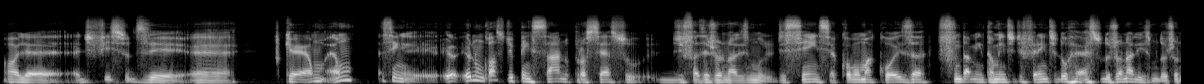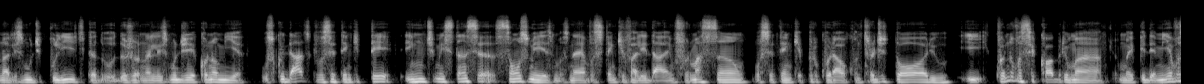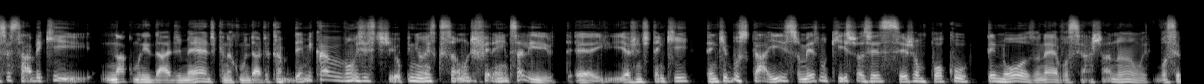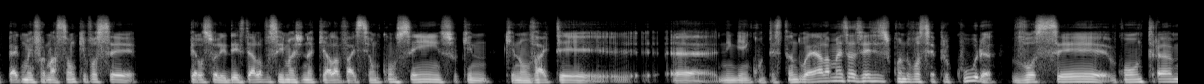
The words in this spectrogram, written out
Olha, é difícil dizer, é, porque é um, é um Assim, eu, eu não gosto de pensar no processo de fazer jornalismo de ciência como uma coisa fundamentalmente diferente do resto do jornalismo, do jornalismo de política, do, do jornalismo de economia. Os cuidados que você tem que ter, em última instância, são os mesmos, né? Você tem que validar a informação, você tem que procurar o contraditório. E quando você cobre uma, uma epidemia, você sabe que na comunidade médica, na comunidade acadêmica, vão existir opiniões que são diferentes ali. É, e a gente tem que, tem que buscar isso, mesmo que isso às vezes seja um pouco né? Você acha, ah, não, você pega uma informação que você, pela solidez dela, você imagina que ela vai ser um consenso, que, que não vai ter é, ninguém contestando ela, mas às vezes quando você procura, você encontra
